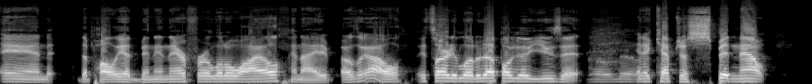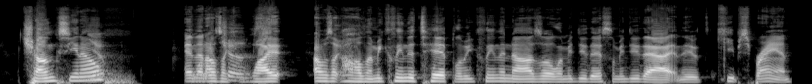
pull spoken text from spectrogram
and the poly had been in there for a little while, and I I was like, oh, it's already loaded up. I'll go use it, Oh no. and it kept just spitting out chunks, you know. Yep. And then I was like, why? I was like, oh, let me clean the tip, let me clean the nozzle, let me do this, let me do that, and they would keep spraying.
